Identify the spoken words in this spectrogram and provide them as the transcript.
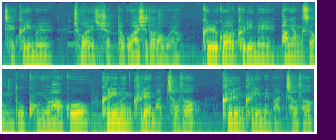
제 그림을 좋아해 주셨다고 하시더라고요. 글과 그림의 방향성도 공유하고 그림은 글에 맞춰서 글은 그림에 맞춰서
